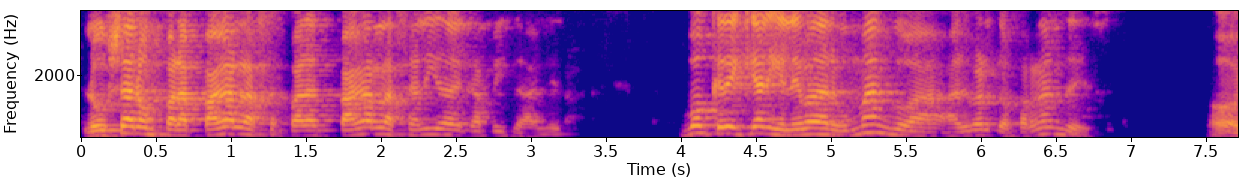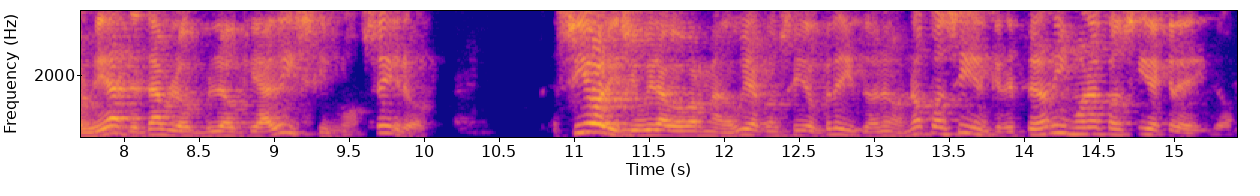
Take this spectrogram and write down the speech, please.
lo usaron para pagar, la, para pagar la salida de capitales. ¿Vos creés que alguien le va a dar un mango a Alberto Fernández? Oh, olvídate, está bloqueadísimo, cero. Si Ori se hubiera gobernado, hubiera conseguido crédito, no, no consiguen, que el peronismo no consigue crédito.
